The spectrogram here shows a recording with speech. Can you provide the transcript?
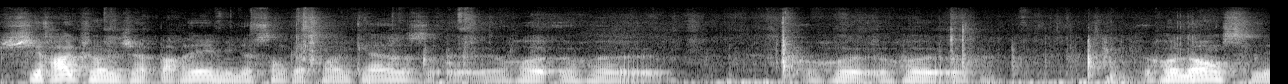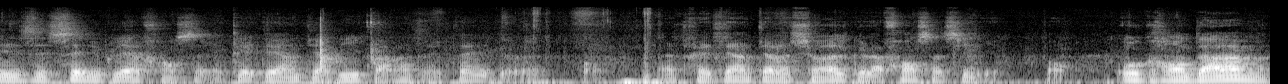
Chirac, j'en ai déjà parlé, 1995, euh, re- re- re- re- relance les essais nucléaires français, qui étaient interdits par un traité, de, un traité international que la France a signé. Bon, aux grandes dames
